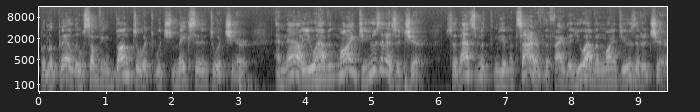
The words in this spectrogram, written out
but lapel, there was something done to it which makes it into a chair, and now you have in mind to use it as a chair. So that's Yematzarif, the fact that you have in mind to use it as a chair,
